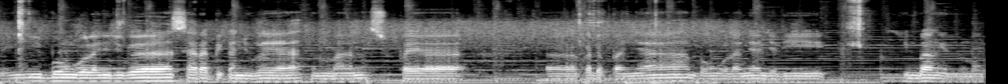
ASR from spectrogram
dan ini bonggolannya juga saya rapikan juga ya teman supaya uh, ke depannya bonggolannya jadi imbang ya teman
